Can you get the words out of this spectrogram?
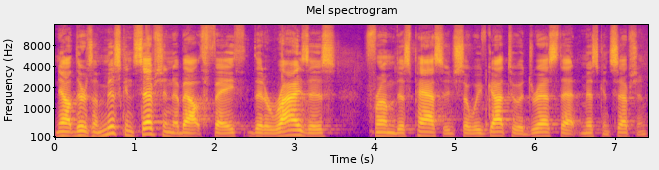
Now, there's a misconception about faith that arises from this passage, so we've got to address that misconception.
